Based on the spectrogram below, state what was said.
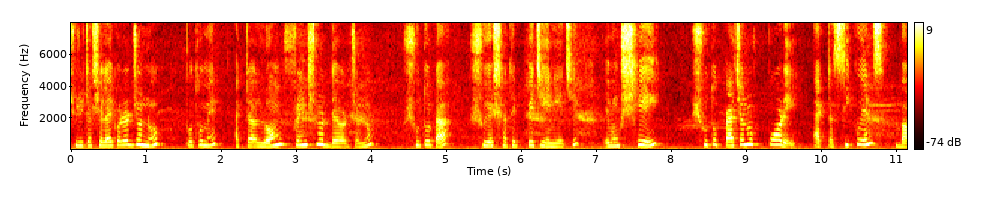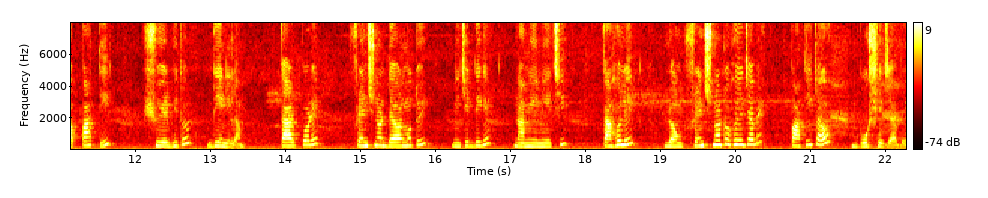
চুড়িটা সেলাই করার জন্য প্রথমে একটা লং ফ্রেঞ্চ নোট দেওয়ার জন্য সুতোটা শুয়ের সাথে পেঁচিয়ে নিয়েছি এবং সেই সুতো প্যাঁচানোর পরে একটা সিকোয়েন্স বা পাতি শুয়ের ভিতর দিয়ে নিলাম। তারপরে ফ্রেঞ্চ নট দেওয়ার মতোই নিচের দিকে নামিয়ে নিয়েছি। তাহলেই লং ফ্রেঞ্চ নটও হয়ে যাবে, পাতিটাও বসে যাবে।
